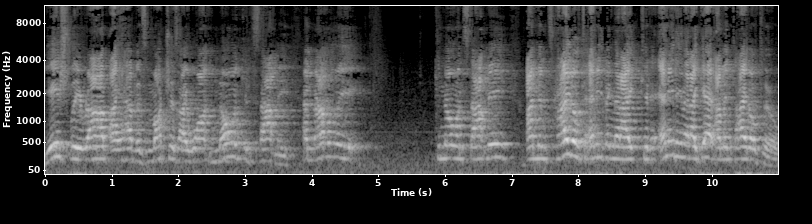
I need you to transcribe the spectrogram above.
Yeshli Rav, I have as much as I want, no one can stop me. And not only can no one stop me, I'm entitled to anything that I can anything that I get, I'm entitled to.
